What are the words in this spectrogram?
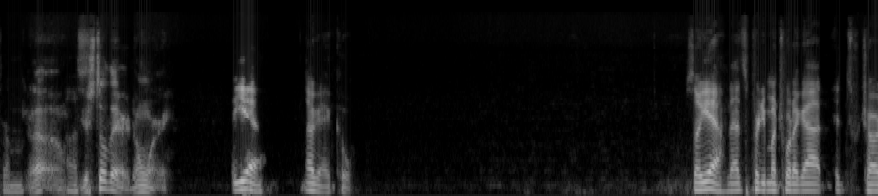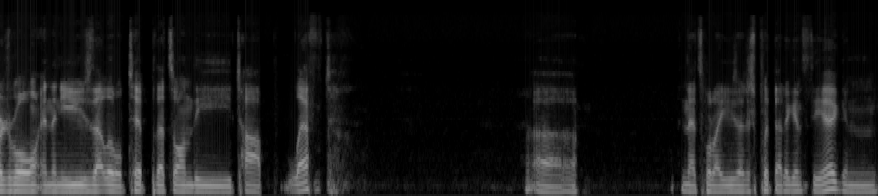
from. Uh oh. You're still there. Don't worry. Yeah. Okay. Cool. So yeah, that's pretty much what I got. It's rechargeable, and then you use that little tip that's on the top left. Uh, and that's what I use. I just put that against the egg, and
